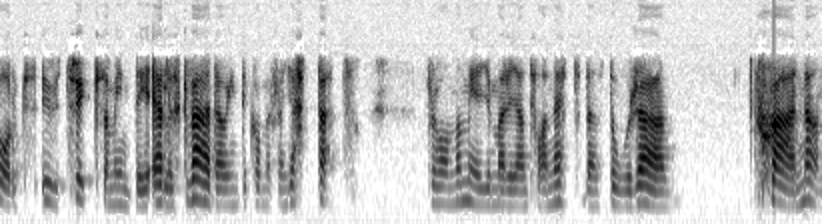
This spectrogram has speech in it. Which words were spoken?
folks uttryck som inte är älskvärda och inte kommer från hjärtat. För honom är ju Marie Antoinette den stora stjärnan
